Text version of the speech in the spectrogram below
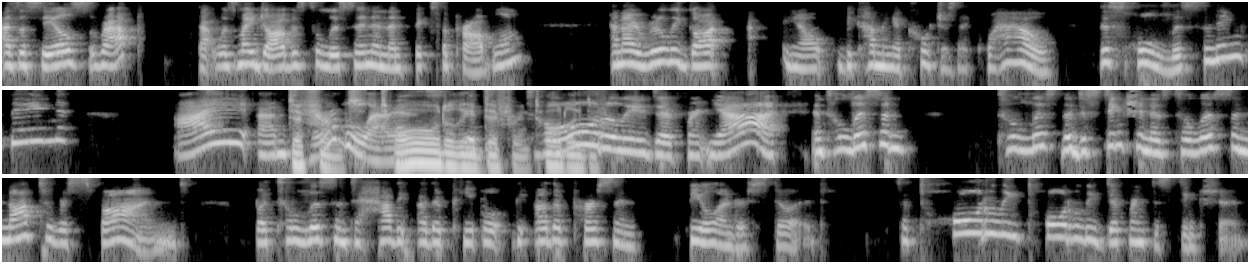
as a sales rep. That was my job is to listen and then fix the problem. And I really got, you know, becoming a coach is like, wow, this whole listening thing, I am different, terrible at it. totally it. Different, totally, totally different. different. Yeah. And to listen to listen the distinction is to listen not to respond but to listen to how the other people the other person feel understood it's a totally totally different distinction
